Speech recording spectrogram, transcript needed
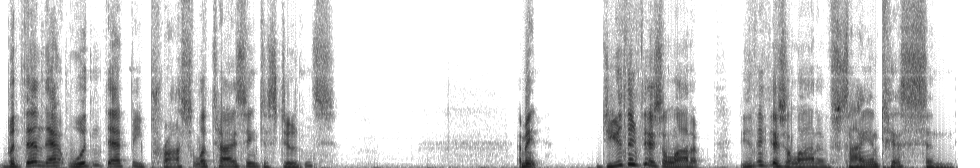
but then that wouldn't that be proselytizing to students? I mean, do you think there's a lot of, do you think there's a lot of scientists and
